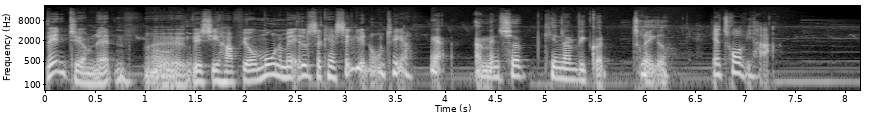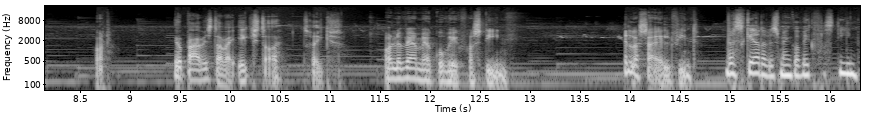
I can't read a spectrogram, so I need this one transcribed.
Vent til om natten. Okay. Øh, hvis I har feromoner med, ellers så kan jeg sælge nogen til jer. Ja, Ej, men så kender vi godt tricket. Jeg tror, vi har. Godt. Det var bare, hvis der var ekstra tricks. Og lad være med at gå væk fra stien. Ellers så er alt fint. Hvad sker der, hvis man går væk fra stien?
